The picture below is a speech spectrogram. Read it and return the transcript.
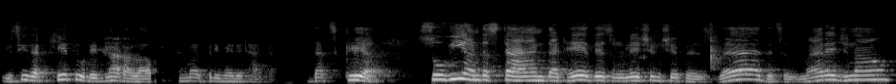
You see that Ketu did not allow it and Mercury made it happen. That's clear. So we understand that, hey, this relationship is there, this is marriage now,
